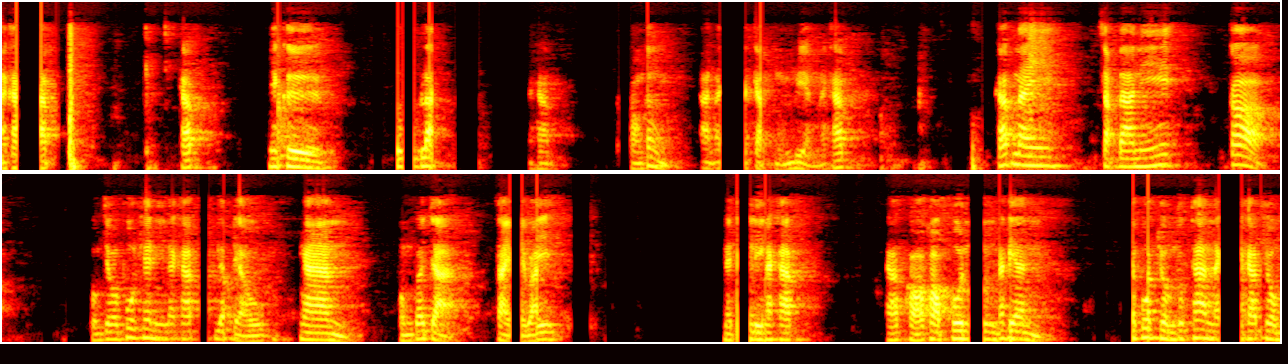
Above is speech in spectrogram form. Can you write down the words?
นะครับครับ นี่คือรูปลักษณ์นะครับ ของเครื่องอัดอากาศหมุนเวียงนะครับ ครับในสัปดาห์นี้ก็ ผมจะมาพูดแค่นี้นะครับ แล้วเดี๋ยวงานผมก็จะใส่ไว้ในลิงก์นะครับ ครับ ขอขอบคุณนักเรียนและผู้ชมทุกท่านนะครับ ชม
